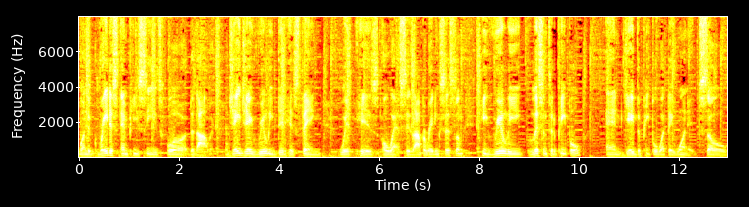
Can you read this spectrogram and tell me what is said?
one of the greatest MPCs for the dollar. JJ really did his thing with his OS, his operating system. He really listened to the people and gave the people what they wanted. So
